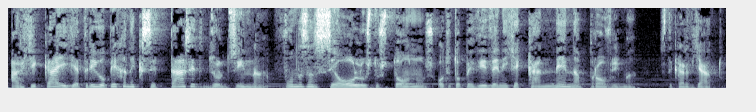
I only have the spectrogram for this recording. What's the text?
Αρχικά οι γιατροί οι οποίοι είχαν εξετάσει την Τζορτζίνα φώναζαν σε όλους τους τόνους ότι το παιδί δεν είχε κανένα πρόβλημα στην καρδιά του.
